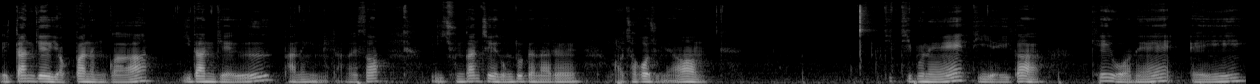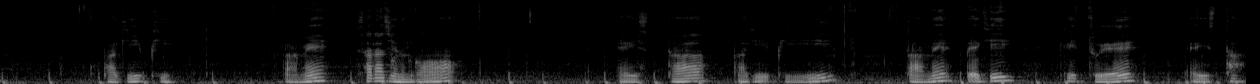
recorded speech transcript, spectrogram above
1단계의 역반응과 2단계의 반응입니다. 그래서 이 중간체의 농도 변화를 어, 적어주면 dt분의 da가 k1의 a 곱하기 b 그 다음에 사라지는 거 a 스타 곱하기 b 그 다음에 빼기 k2의 a 스타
